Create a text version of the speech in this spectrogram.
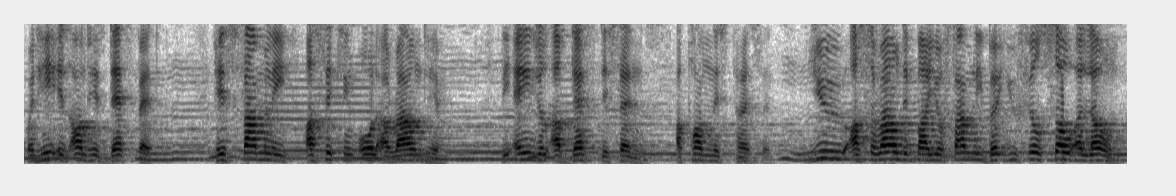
when he is on his deathbed, his family are sitting all around him. The angel of death descends upon this person. You are surrounded by your family, but you feel so alone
